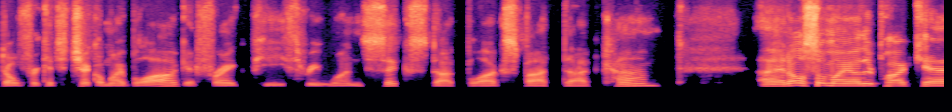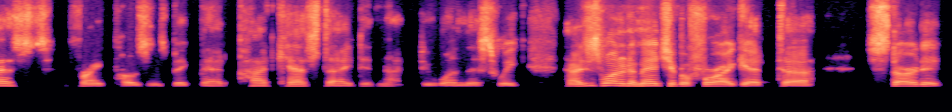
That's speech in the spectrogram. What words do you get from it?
Don't forget to check out my blog at frankp316.blogspot.com. And also my other podcast, Frank Posen's Big Bad Podcast. I did not do one this week. Now, I just wanted to mention before I get uh, started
